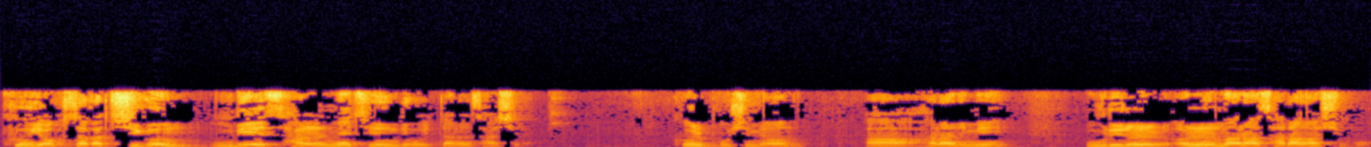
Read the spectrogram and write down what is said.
그 역사가 지금 우리의 삶에 진행되고 있다는 사실. 그걸 보시면, 아, 하나님이 우리를 얼마나 사랑하시고,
